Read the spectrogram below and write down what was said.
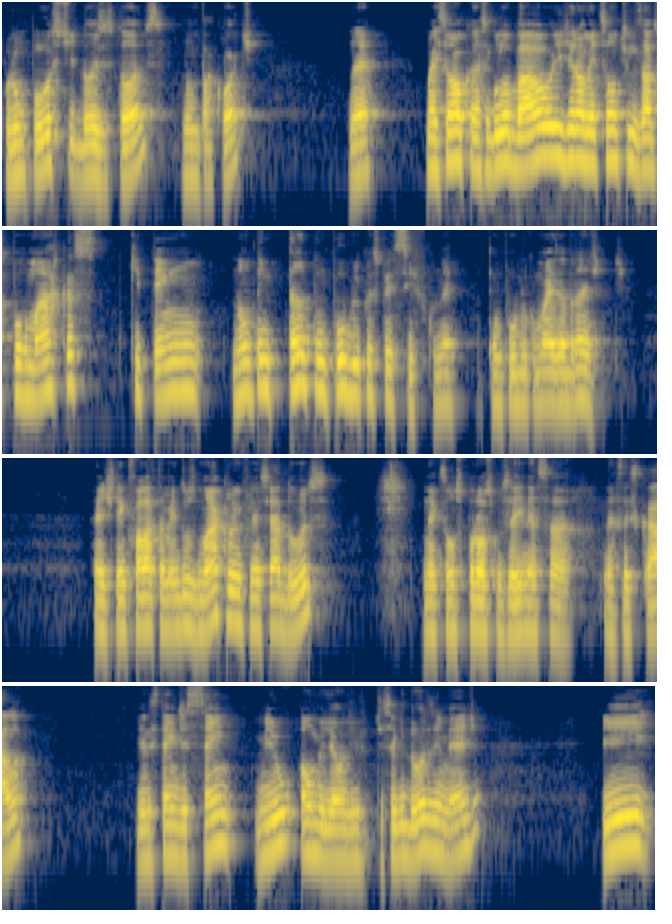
por um post, dois stories, num pacote, né? Mas tem um alcance global e geralmente são utilizados por marcas que têm não tem tanto um público específico, né? Tem um público mais abrangente. A gente tem que falar também dos macro influenciadores, né, que são os próximos aí nessa, nessa escala. Eles têm de 100 mil a 1 milhão de, de seguidores em média. E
